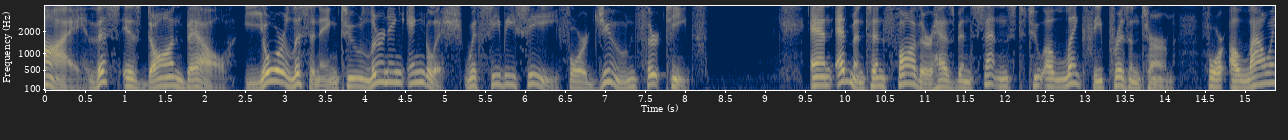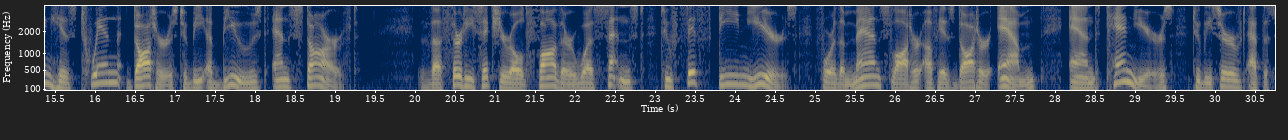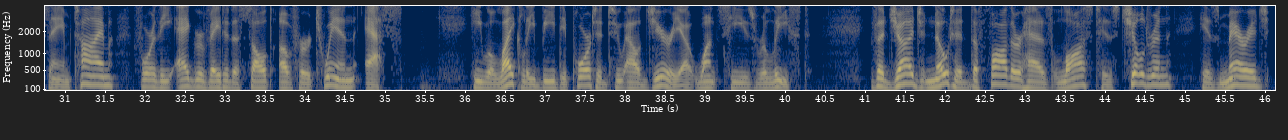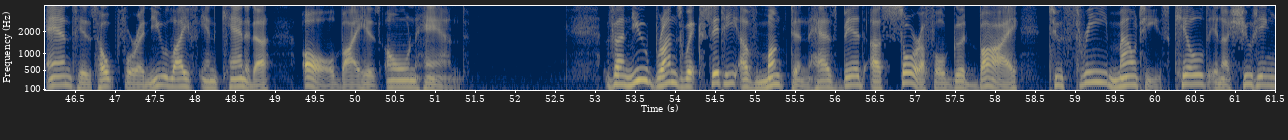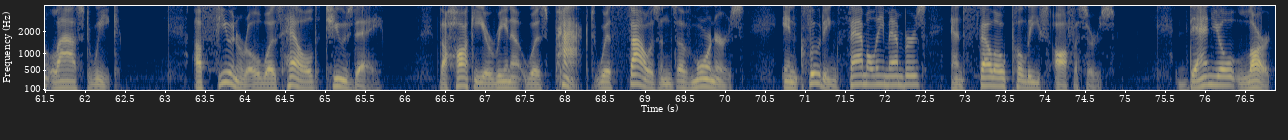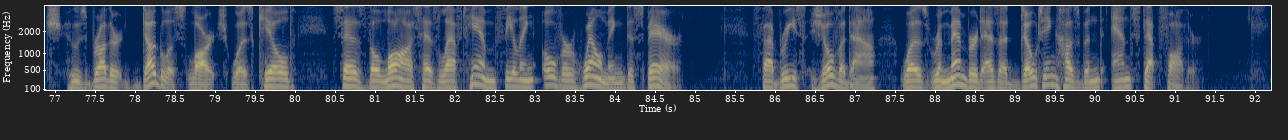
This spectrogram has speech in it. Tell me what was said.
Hi, this is Don Bell. You're listening to Learning English with CBC for June 13th. An Edmonton father has been sentenced to a lengthy prison term for allowing his twin daughters to be abused and starved. The 36 year old father was sentenced to 15 years for the manslaughter of his daughter M and 10 years to be served at the same time for the aggravated assault of her twin S. He will likely be deported to Algeria once he's released. The judge noted the father has lost his children, his marriage, and his hope for a new life in Canada all by his own hand. The New Brunswick city of Moncton has bid a sorrowful goodbye to three Mounties killed in a shooting last week. A funeral was held Tuesday. The hockey arena was packed with thousands of mourners, including family members and fellow police officers. Daniel Larche, whose brother Douglas Larche was killed, says the loss has left him feeling overwhelming despair. Fabrice Gevaudan was remembered as a doting husband and stepfather.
